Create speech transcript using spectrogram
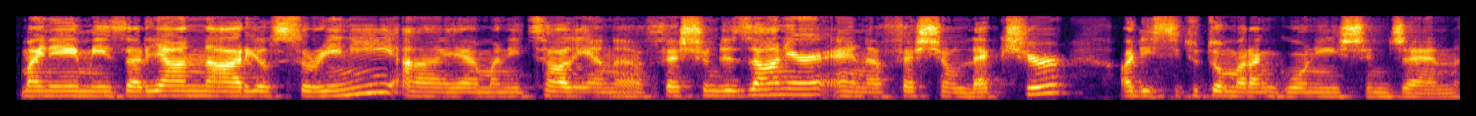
my name is Arianna Ariel Sorini. I am an Italian uh, fashion designer and a fashion lecturer at Istituto Marangoni Shenzhen.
